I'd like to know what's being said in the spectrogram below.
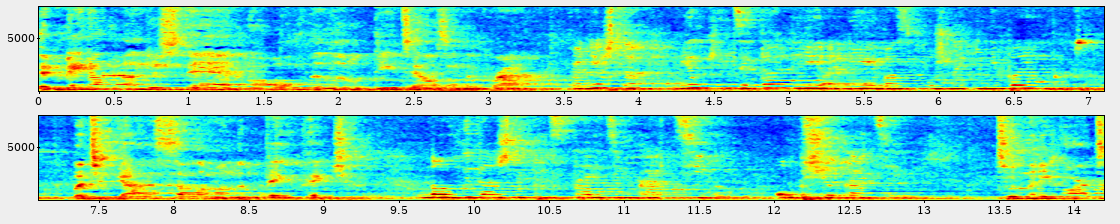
They may not understand all the little details on the ground, Конечно, мелкие детали, они, возможно, и не поймут, but you've got to sell them on the big picture. но вы должны представить им картину, общую картину. Too many arts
